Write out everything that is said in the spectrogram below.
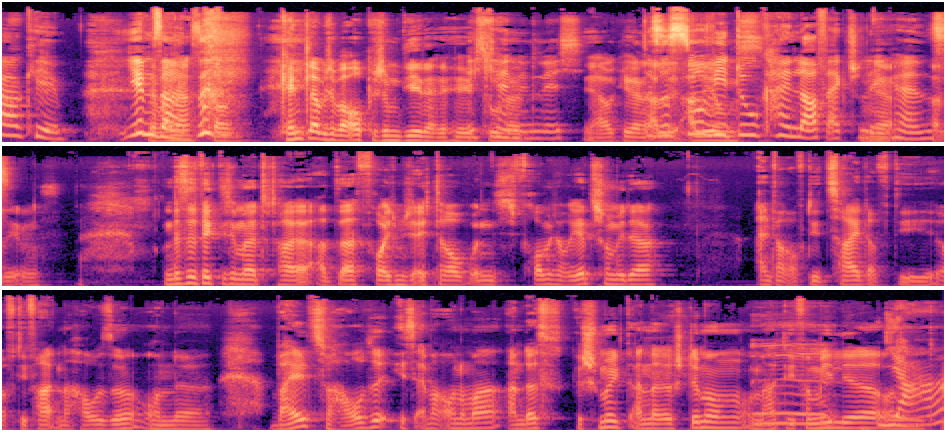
Ja, okay. Weihnachtssong. Kennt, glaube ich, aber auch bestimmt jeder, der hier Ich kenne ihn nicht. Ja, okay, dann Das alle, ist so, wie Jungs. du kein Love Actually ja, kennst. Und das ist wirklich immer total, also da freue ich mich echt drauf und ich freue mich auch jetzt schon wieder einfach auf die Zeit, auf die, auf die Fahrt nach Hause und äh, weil zu Hause ist einfach auch nochmal anders geschmückt, andere Stimmung und man hat die Mm, Familie und Ja,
